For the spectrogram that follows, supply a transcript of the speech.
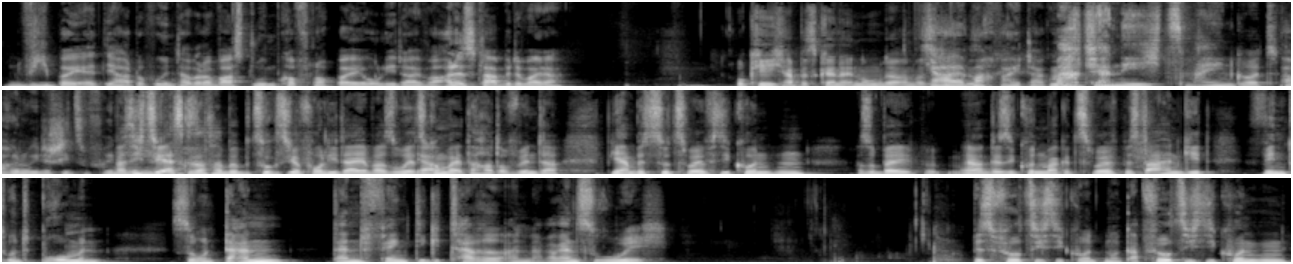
wie bei At the Heart of Winter, aber da warst du im Kopf noch bei Holy Diver. Alles klar, bitte weiter. Okay, ich habe jetzt keine Erinnerung daran, was Ja, ich mach weiter. komm. Macht ja nichts, mein Gott. Paranoide Schizophrenie. Was ich zuerst gesagt habe, bezog sich auf Holy Diver. So, jetzt Ja. kommen wir the Heart of Winter. Wir haben bis zu zwölf Sekunden, also bei ja, der Sekundenmarke zwölf, bis dahin geht Wind und Brummen. So, und dann, dann fängt die Gitarre an, aber ganz ruhig. Bis 40 Sekunden. Und ab 40 Sekunden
